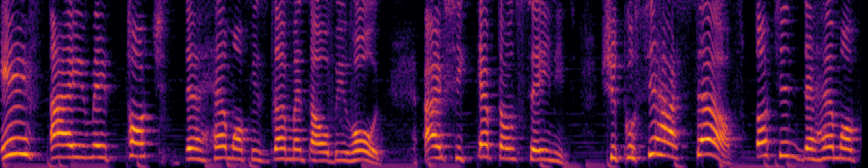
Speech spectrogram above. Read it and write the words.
If I may touch the hem of his garment, I will behold. As she kept on saying it, she could see herself touching the hem of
